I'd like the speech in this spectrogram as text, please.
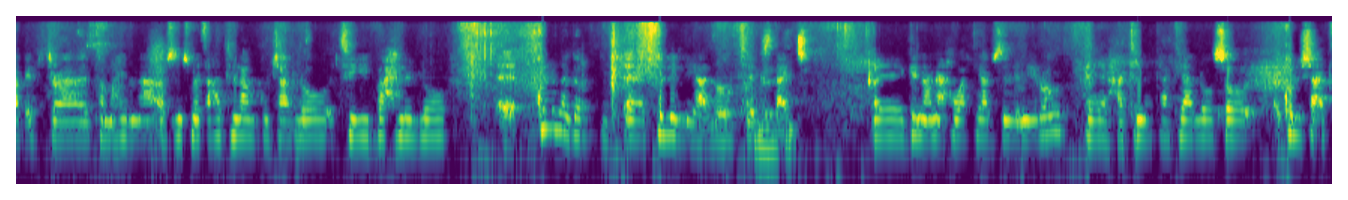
ኣብ ኤርትራ ተማሂልና ኣብዚ ምስ መፅካ እቲ ላንጉጅ ኣሎ እቲ ባህሊ ኣሎ ኩሉ ነገር ፍልል ኣሎ ቲ ክስታይ ግና ንኣሕዋት እያ ብዝ ነይሮም ሓትነታት እያ ኣሎ ኩሉ ሻዕ እቲ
